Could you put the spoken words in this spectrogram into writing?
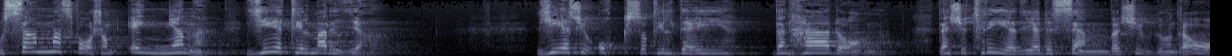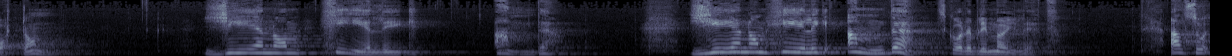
Och samma svar som ängeln ger till Maria ges ju också till dig den här dagen, den 23 december 2018 genom helig ande. Genom helig ande ska det bli möjligt. Alltså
